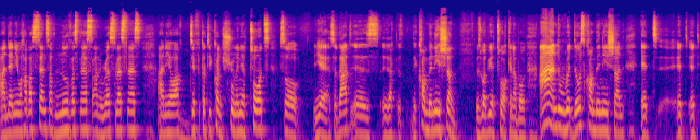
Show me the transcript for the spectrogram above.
and then you have a sense of nervousness and restlessness, and you have difficulty controlling your thoughts. So yeah, so that is the combination is what we are talking about, and with those combination, it it it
